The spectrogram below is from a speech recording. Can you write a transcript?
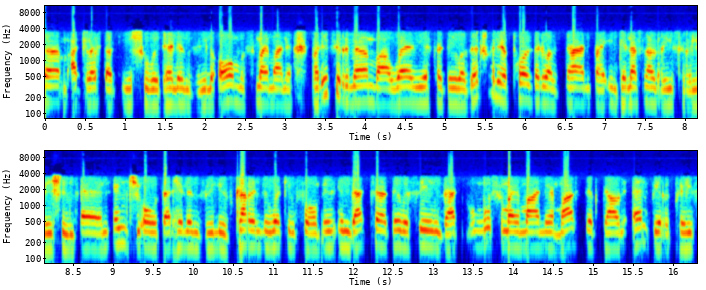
um, address that issue with Helen Zille or Maimane, but if you remember, well, yesterday was actually a poll that was done by International Race Relations, an NGO that Helen Zille is currently working for. In, in that, uh, they were saying that Maimane must step down and be replaced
